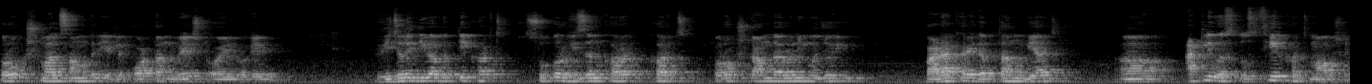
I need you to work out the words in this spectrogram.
પરોક્ષ માલ સામગ્રી એટલે કોટન, વેસ્ટ, ઓઇલ વગેરે. વીજળી દીવાબત્તી ખર્ચ, સુપરવિઝન ખર્ચ, પરોક્ષ કામદારોની મજૂરી, ભાડા ખરીદ હપ્તાનું વ્યાજ આટલી વસ્તુ સ્થિર ખર્ચમાં આવશે.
